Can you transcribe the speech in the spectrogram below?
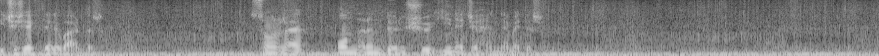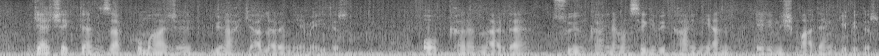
içecekleri vardır. Sonra onların dönüşü yine cehennemedir. Gerçekten zakkum ağacı günahkarların yemeğidir. O karınlarda suyun kaynaması gibi kaynayan erimiş maden gibidir.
